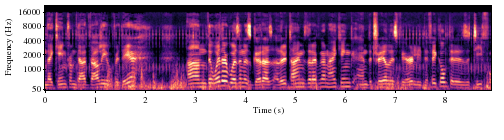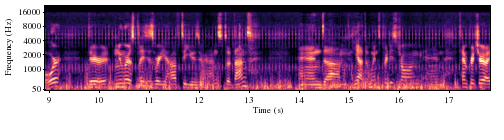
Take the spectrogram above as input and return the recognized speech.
and I came from that valley over there. Um, the weather wasn't as good as other times that I've gone hiking, and the trail is fairly difficult. It is a T4. There are numerous places where you have to use your hands to advance, and um, yeah, the wind's pretty strong, and temperature I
